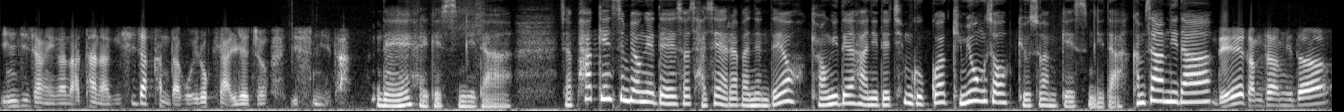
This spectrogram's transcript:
인지 장애가 나타나기 시작한다고 이렇게 알려져 있습니다. 네, 알겠습니다. 자, 파킨슨병에 대해서 자세히 알아봤는데요. 경희대 한의대 침구과 김용석 교수와 함께 했습니다. 감사합니다. 네, 감사합니다.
